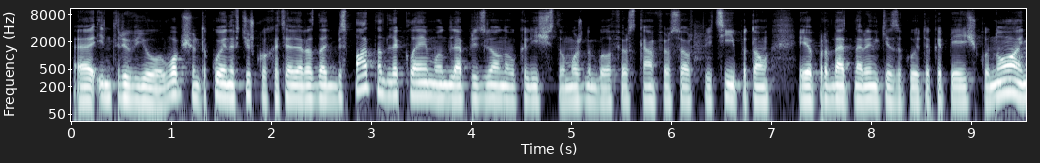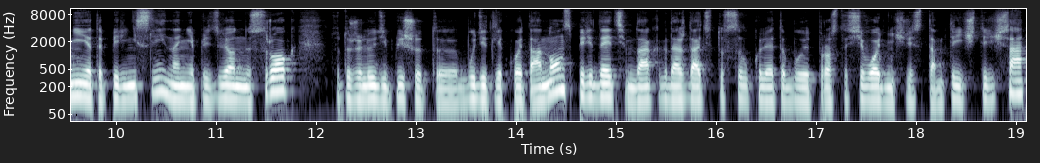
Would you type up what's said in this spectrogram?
э, интервью. В общем, такую nft хотели раздать бесплатно для клейма, для определенного количества. Можно было first come, first serve прийти и потом ее продать на рынке за какую-то копеечку. Но они это перенесли на неопределенный срок. Тут уже люди пишут, э, будет ли какой-то анонс перед этим, да, когда ждать эту ссылку, или это будет просто сегодня через там 3-4 часа.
